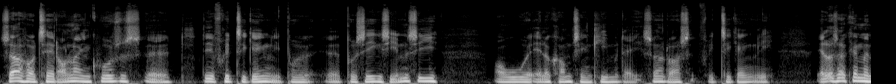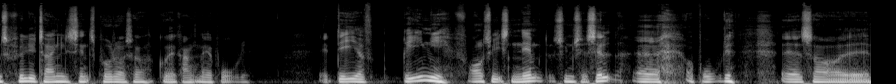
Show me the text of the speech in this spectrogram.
sørg for at tage et online kursus. Øh, det er frit tilgængeligt på, øh, på SIGES hjemmeside, og, øh, eller komme til en klimadag, så er det også frit tilgængeligt. Ellers så kan man selvfølgelig tage licens på det, og så gå i gang med at bruge det. Øh, det er rimelig forholdsvis nemt, synes jeg selv, øh, at bruge det. Øh, så øh,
